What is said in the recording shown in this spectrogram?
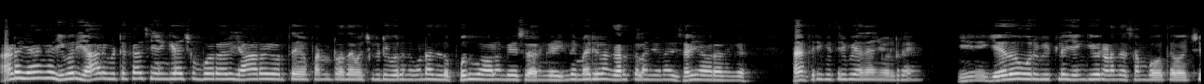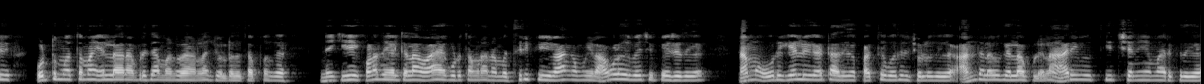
ஆனா ஏங்க இவர் யார் வீட்டுக்காச்சும் எங்கேயாச்சும் போறாரு யாரோ ஒருத்தர் பண்றதை வச்சுக்கிட்டு இருந்து கொண்டு அது பொதுவாகலாம் பேசுறாருங்க. இந்த மாதிரி எல்லாம் கருத்தெல்லாம் சொன்னா அது சரியா வராதுங்க. நான் திருப்பி திருப்பி அதான் சொல்றேன். ஏதோ ஒரு வீட்டுல எங்கேயோ நடந்த சம்பவத்தை வச்சு ஒட்டுமொத்தமா எல்லாரும் அப்படித்தான் பண்றாங்கலாம் சொல்றது தப்புங்க. இன்னைக்கு குழந்தைகள்ட்ட எல்லாம் வாயை கொடுத்தோம்னா நம்ம திருப்பி வாங்க முடியல. அவ்வளவு பேச்சு பேசுதுங்க நம்ம ஒரு கேள்வி கேட்டா அதுக்கு பத்து பதில் சொல்லுதுங்க அந்த அளவுக்கு எல்லா பிள்ளைலாம் அறிவு தீட்சணியமா இருக்குதுங்க.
